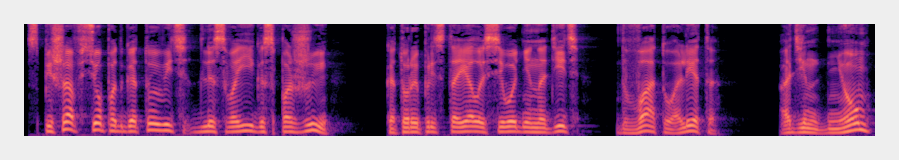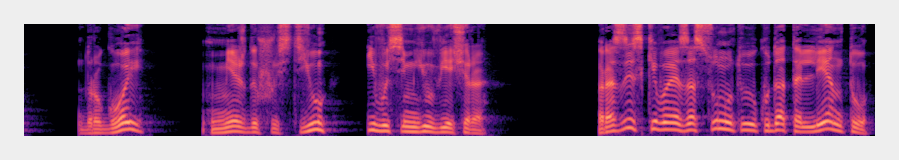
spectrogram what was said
спеша все подготовить для своей госпожи, которой предстояло сегодня надеть два туалета. Один днем, другой между шестью и восемью вечера. Разыскивая засунутую куда-то ленту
